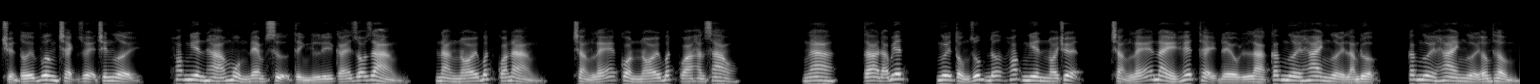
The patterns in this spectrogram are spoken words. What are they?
chuyển tới vương trạch duệ trên người, hoắc nghiên há mồm đem sự tình lý cái rõ ràng, nàng nói bất quá nàng, chẳng lẽ còn nói bất quá hắn sao? Nga, ta đã biết, ngươi tổng giúp đỡ hoắc nghiên nói chuyện, chẳng lẽ này hết thảy đều là các ngươi hai người làm được, các ngươi hai người âm thầm.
